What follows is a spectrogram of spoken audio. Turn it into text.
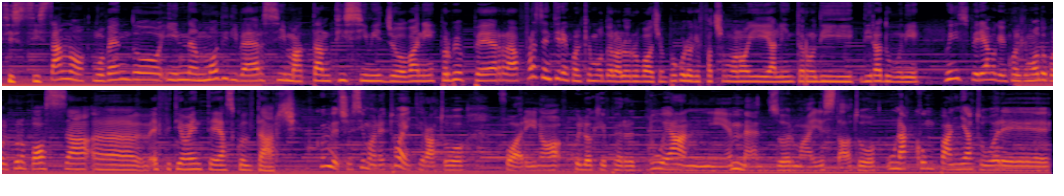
si, si stanno muovendo in modi diversi, ma tantissimi giovani, proprio per far sentire in qualche modo la loro voce, un po' quello che facciamo noi all'interno di, di raduni. Quindi speriamo che in qualche modo qualcuno possa eh, effettivamente ascoltarci. Invece Simone, tu hai tirato fuori no? quello che per due anni e mezzo ormai è stato un accompagnatore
